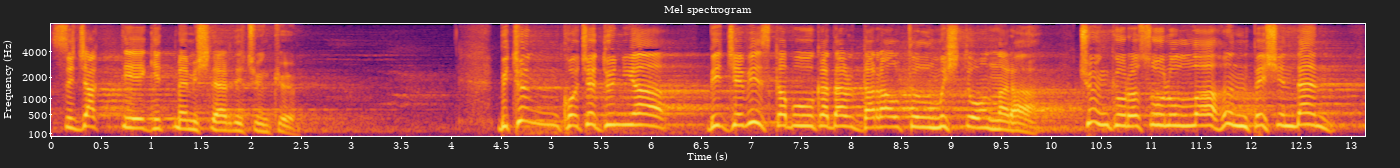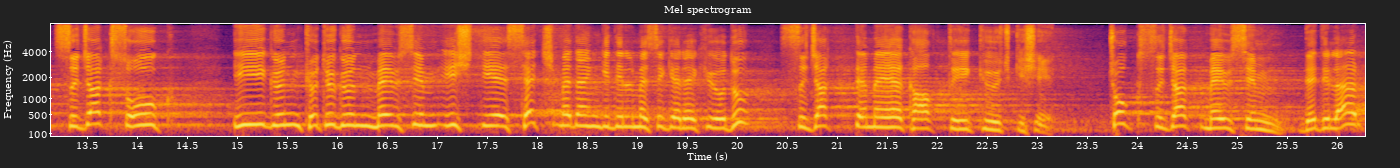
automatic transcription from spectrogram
Sıcak diye gitmemişlerdi çünkü. Bütün koca dünya bir ceviz kabuğu kadar daraltılmıştı onlara. Çünkü Resulullah'ın peşinden sıcak soğuk, iyi gün kötü gün mevsim iş diye seçmeden gidilmesi gerekiyordu. Sıcak demeye kalktı iki üç kişi. Çok sıcak mevsim dediler.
